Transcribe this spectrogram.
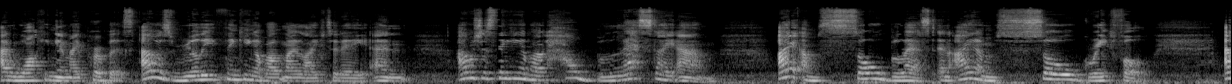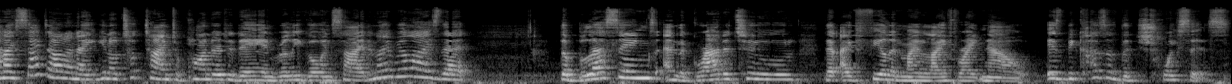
and walking in my purpose. I was really thinking about my life today and I was just thinking about how blessed I am. I am so blessed and I am so grateful. And I sat down and I, you know, took time to ponder today and really go inside and I realized that the blessings and the gratitude that I feel in my life right now is because of the choices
